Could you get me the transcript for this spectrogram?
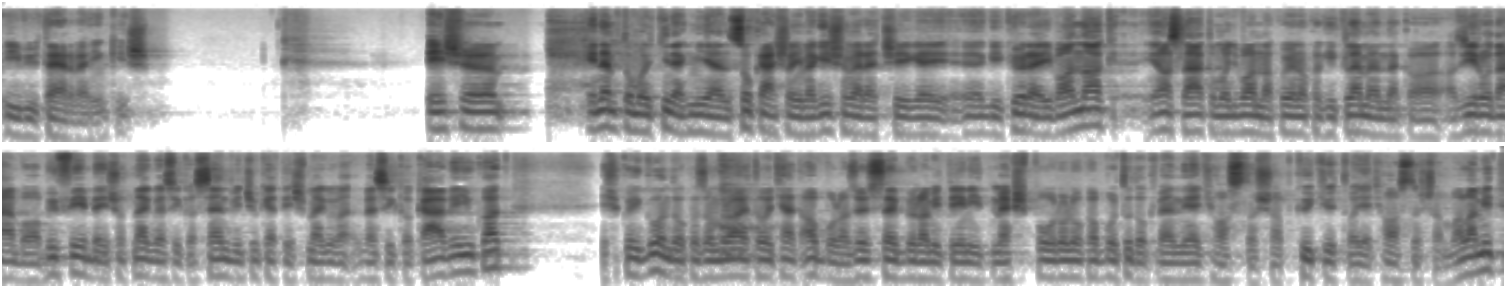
ívű terveink is. És én nem tudom, hogy kinek milyen szokásai, meg ismerettségei körei vannak. Én azt látom, hogy vannak olyanok, akik lemennek az irodába, a büfébe, és ott megveszik a szendvicsüket, és megveszik a kávéjukat, és akkor így gondolkozom rajta, hogy hát abból az összegből, amit én itt megspórolok, abból tudok venni egy hasznosabb kütyüt, vagy egy hasznosabb valamit.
